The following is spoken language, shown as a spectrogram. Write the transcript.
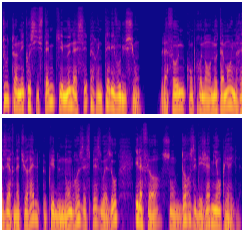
tout un écosystème qui est menacé par une telle évolution. La faune, comprenant notamment une réserve naturelle peuplée de nombreuses espèces d'oiseaux, et la flore sont d'ores et déjà mis en péril.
